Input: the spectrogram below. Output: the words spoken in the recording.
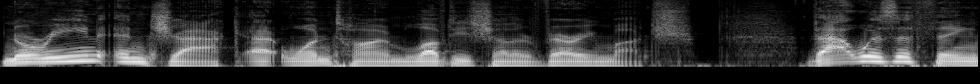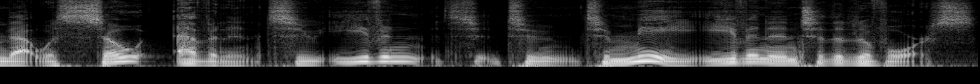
Noreen and Jack at one time loved each other very much. That was a thing that was so evident to even to, to, to me, even into the divorce.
